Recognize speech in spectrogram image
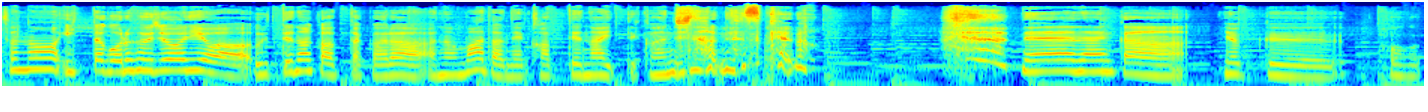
その行ったゴルフ場には売ってなかったからあのまだね買ってないって感じなんですけど。ねえなんかよくこう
